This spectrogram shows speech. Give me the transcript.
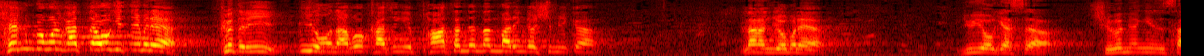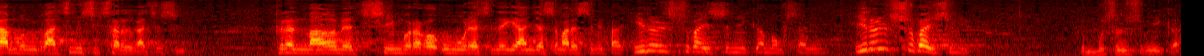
행복을 갖다 오기 때문에 그들이 이혼하고 가정이 파탄된단 말인 것입니까? 나는 요번에 뉴욕에서 저명인사 한 분과 아침 식사를 갖췄습니다. 그런 마음에 침울하고 우울해서 내게 앉아서 말했습니다. 이럴 수가 있습니까, 목사님? 이럴 수가 있습니까? 무슨 수입니까?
